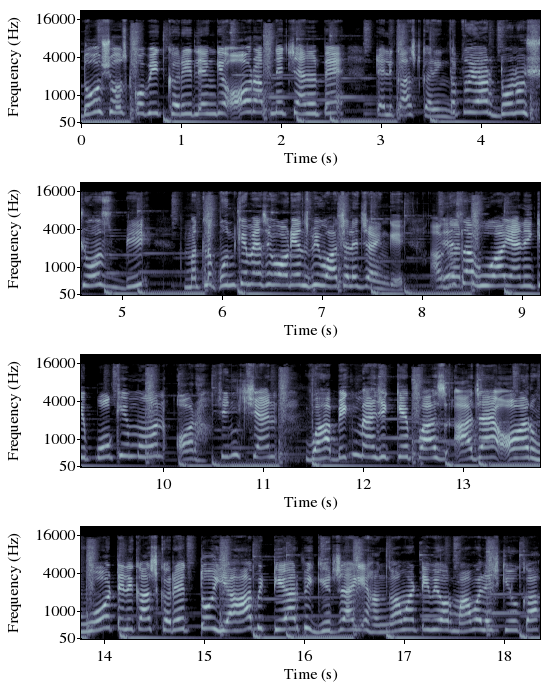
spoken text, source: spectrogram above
दो शोज़ को भी खरीद लेंगे और अपने चैनल पे टेलीकास्ट करेंगे। तब तो यार दोनों शोज़ भी मतलब उनके में से ऑडियंस भी वहाँ चले जाएँगे। अगर ऐसा हुआ यानी कि पोकेमोन और चिनचैन वहाँ बिग मैजिक के पास आ जाए और वो टेलीकास्ट करे तो यहाँ भी टीआरपी गिर जाएगी, हंगामा टीवी और मावल एच का।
